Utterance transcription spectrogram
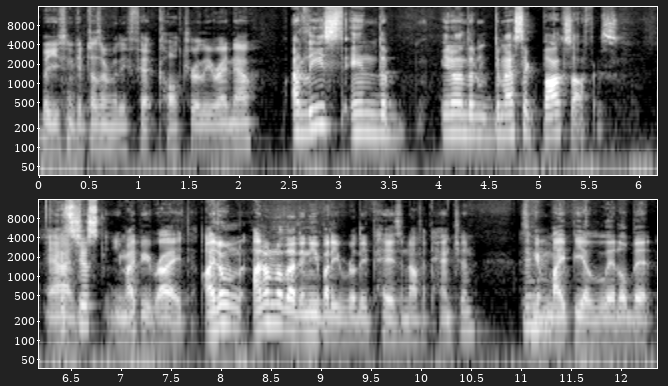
But you think it doesn't really fit culturally right now? At least in the you know in the domestic box office. Yeah, It's just- you might be right. I don't I don't know that anybody really pays enough attention. I think it Mhm. might be a little bit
